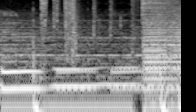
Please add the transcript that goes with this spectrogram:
to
